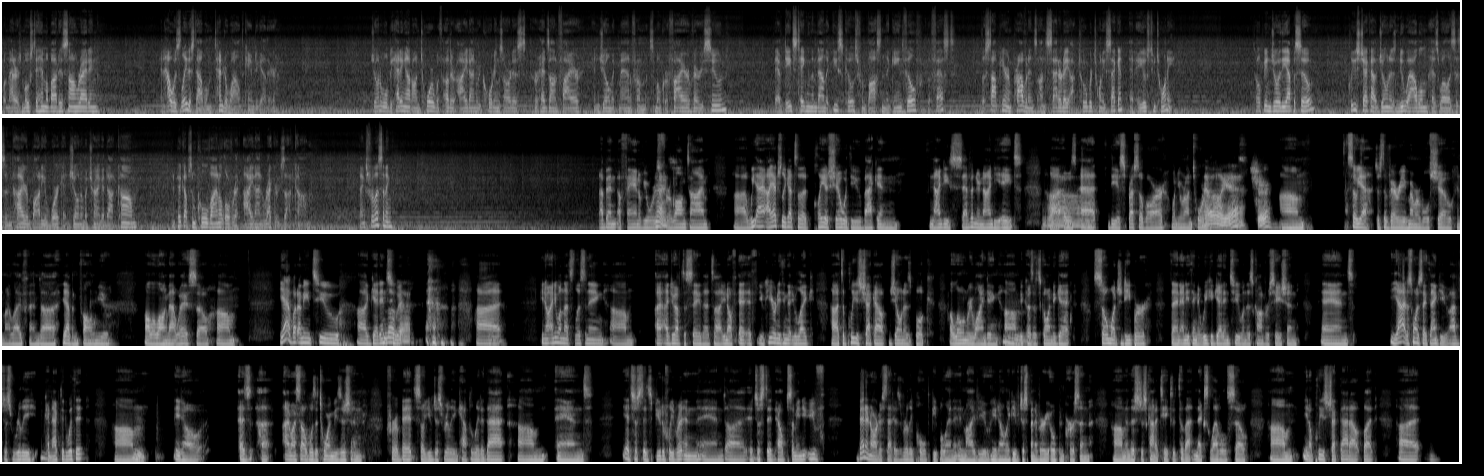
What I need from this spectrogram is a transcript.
what matters most to him about his songwriting, and how his latest album, Tenderwild, came together. Jonah will be heading out on tour with other Iodine Recordings artists, Her Head's on Fire, and Joe McMahon from Smoke or Fire very soon. They have dates taking them down the East Coast from Boston to Gainesville for the fest, They'll stop here in Providence on Saturday, October 22nd at AS220. So hope you enjoy the episode. Please check out Jonah's new album as well as his entire body of work at jonahmatranga.com and pick up some cool vinyl over at iodinerecords.com. Thanks for listening. I've been a fan of yours nice. for a long time. Uh, we I, I, actually got to play a show with you back in '97 or '98. Wow. Uh, it was at the Espresso Bar when you were on tour. Oh yeah, sure. Um, so yeah, just a very memorable show in my life, and uh, yeah, I've been following you all along that way. So um, yeah, but I mean to uh, get into Love it. uh, you know, anyone that's listening, um, I, I, do have to say that uh, you know if, if you hear anything that you like, uh, to please check out Jonah's book, Alone Rewinding, um, mm. because it's going to get so much deeper than anything that we could get into in this conversation. And yeah, I just want to say thank you. I've just really mm. connected with it. Um, mm. You know, as uh, I myself was a touring musician for a bit, so you've just really encapsulated that. Um, and it's just it's beautifully written and uh, it just it helps. I mean, you, you've been an artist that has really pulled people in, in my view. You know, like you've just been a very open person, um, and this just kind of takes it to that next level. So, um, you know, please check that out. But uh,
